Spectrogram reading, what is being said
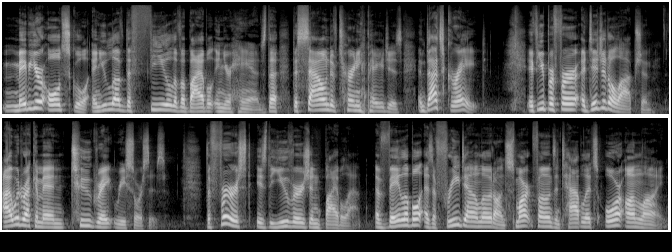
Maybe you're old school and you love the feel of a Bible in your hands, the, the sound of turning pages, and that's great. If you prefer a digital option, I would recommend two great resources. The first is the YouVersion Bible app available as a free download on smartphones and tablets or online.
